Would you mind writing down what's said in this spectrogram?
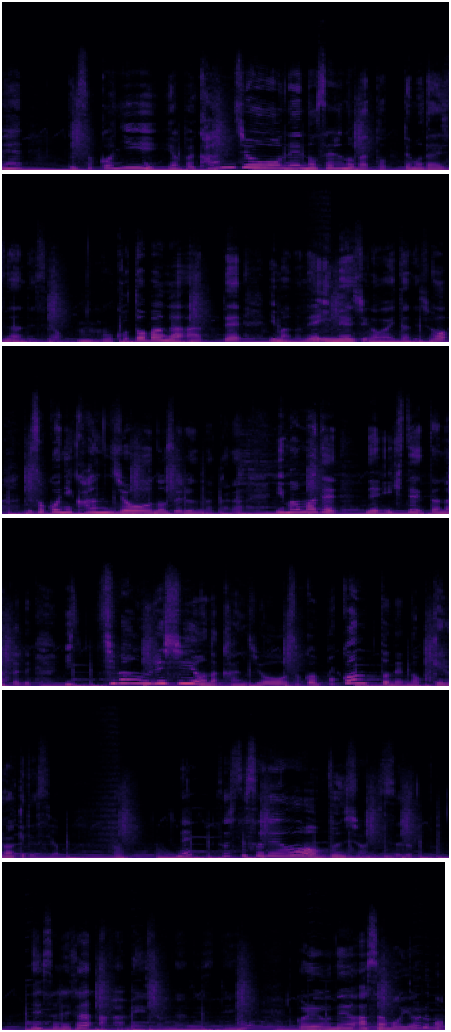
ね。でそこにやっぱり感情をね乗せるのがとっても大事なんですよ、うん。うんうん言葉があって今のねイメージが湧いたでしょ？でそこに感情を乗せるんだから今までね生きてた中で一番嬉しいような感情をそこにポコンとね乗っけるわけですよ、うん。ね、そしてそれを文章にするね、それがアファメーションなんですね。これをね朝も夜も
